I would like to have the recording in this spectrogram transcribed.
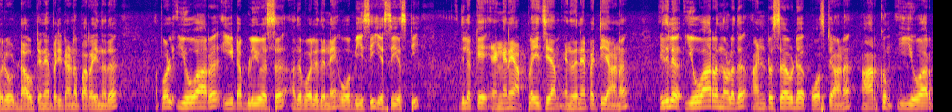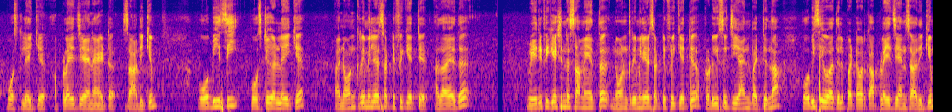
ഒരു ഡൗട്ടിനെ പറ്റിയിട്ടാണ് പറയുന്നത്. അപ്പോൾ U R E W S അതുപോലെ തന്നെ O B C S C S T ഇതിലൊക്കെ എങ്ങനെ അപ്ലൈ ചെയ്യാം എന്നതിനെ പറ്റിയാണ്. ഇതിൽ യു ആർ എന്നുള്ളത് അൺറിസേർവ്ഡ് പോസ്റ്റാണ് ആർക്കും ഈ യു ആർ പോസ്റ്റിലേക്ക് അപ്ലൈ ചെയ്യാനായിട്ട് സാധിക്കും. ഒ ബി സി പോസ്റ്റുകളിലേക്ക് നോൺ ക്രിമിനൽ സർട്ടിഫിക്കറ്റ് അതായത് വെരിഫിക്കേഷന്റെ സമയത്ത് നോൺ ക്രിമിനൽ സർട്ടിഫിക്കറ്റ് പ്രൊഡ്യൂസ് ചെയ്യാൻ പറ്റുന്ന ഒ ബി സി വിഭാഗത്തിൽപ്പെട്ടവർക്ക് അപ്ലൈ ചെയ്യാൻ സാധിക്കും.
